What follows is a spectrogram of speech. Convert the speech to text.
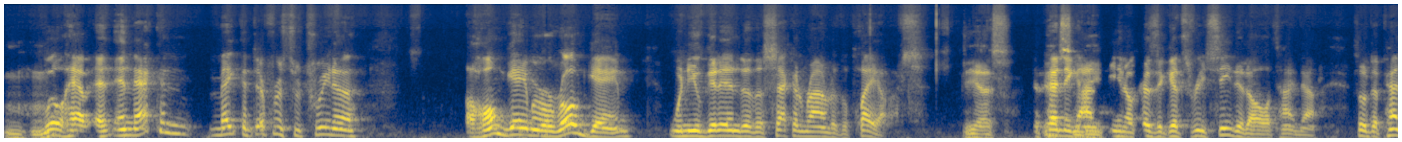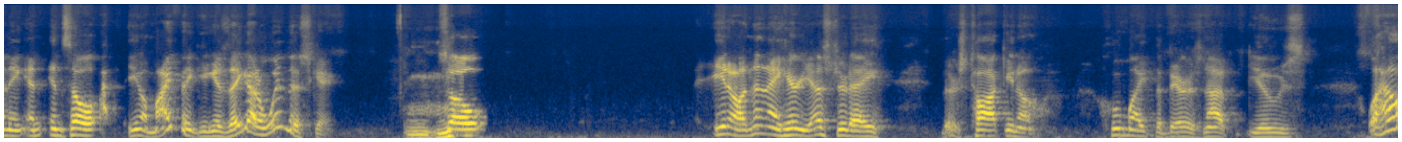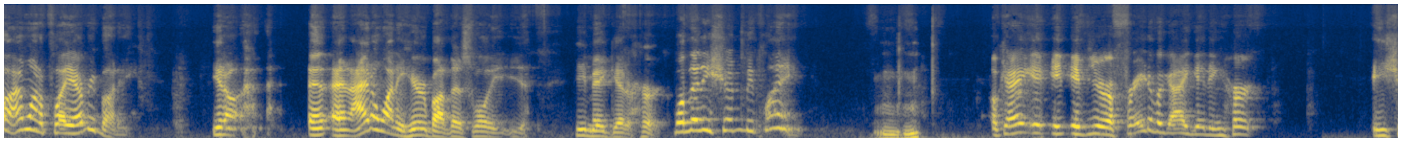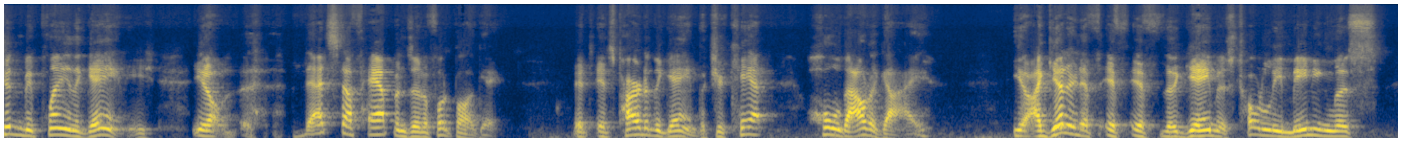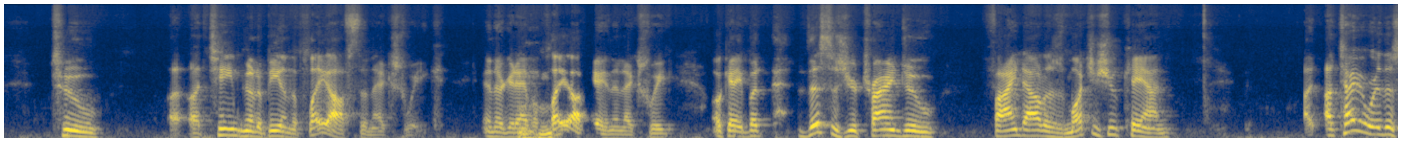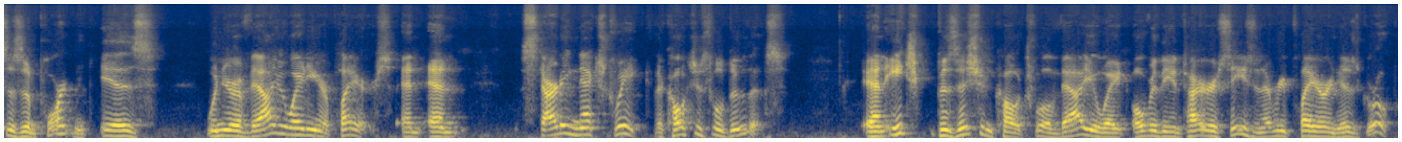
mm-hmm. will have, and, and that can make the difference between a a home game or a road game when you get into the second round of the playoffs. Yes. Depending yes, on, you know, because it gets reseeded all the time now. So depending, and, and so, you know, my thinking is they got to win this game. Mm-hmm. So, you know, and then I hear yesterday there's talk, you know, who might the Bears not use? Well, hell, I want to play everybody, you know, and, and I don't want to hear about this. Well, he, he may get hurt. Well, then he shouldn't be playing. Mm-hmm. Okay, if, if, you're afraid of a guy getting hurt, he shouldn't be playing the game. He, you know, that stuff happens in a football game. It, it's part of the game, but you can't hold out a guy. You know, I get it if if if the game is totally meaningless to a, a team going to be in the playoffs the next week, and they're going to have mm-hmm. a playoff game the next week. Okay, but this is you're trying to find out as much as you can. I'll tell you where this is important is when you're evaluating your players and and starting next week, the coaches will do this. And each position coach will evaluate over the entire season every player in his group.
